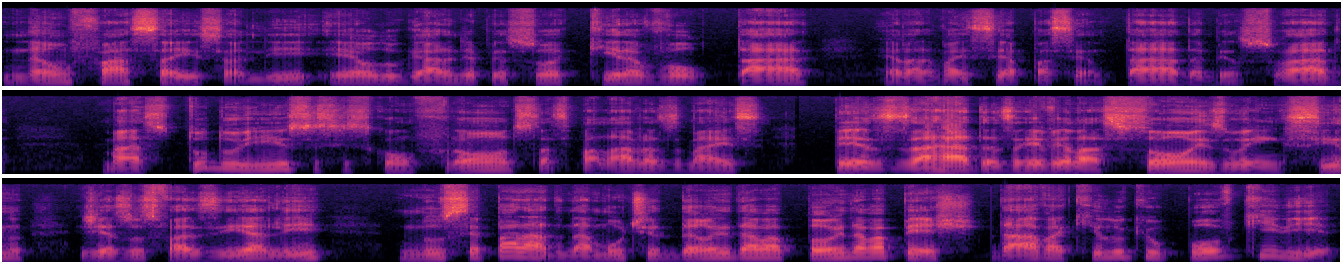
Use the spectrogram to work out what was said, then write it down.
Não faça isso. Ali é o lugar onde a pessoa queira voltar, ela vai ser apacentada, abençoada. Mas tudo isso, esses confrontos, as palavras mais pesadas, revelações, o ensino, Jesus fazia ali no separado. Na multidão ele dava pão e dava peixe, dava aquilo que o povo queria.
